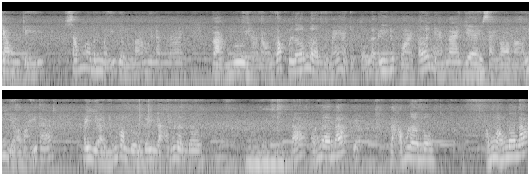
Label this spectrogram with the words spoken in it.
chồng chị sống ở bên Mỹ gần 30 năm nay và người Hà Nội gốc lớn lên mười mấy hai chục tuổi là đi nước ngoài tới ngày hôm nay về Sài Gòn ở với vợ 7 tháng. Bây giờ những con đường đi là ổng lên đơn đó ổng lên đó. Dạ. là ổng lên luôn. Ổng ổng lên đó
